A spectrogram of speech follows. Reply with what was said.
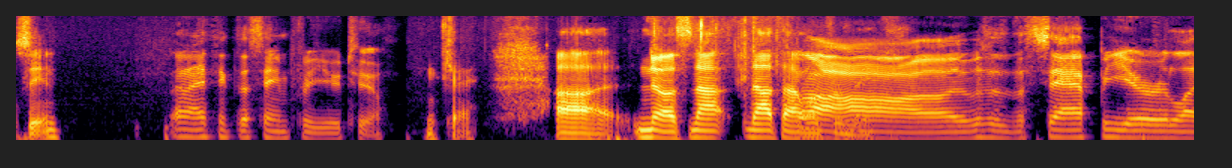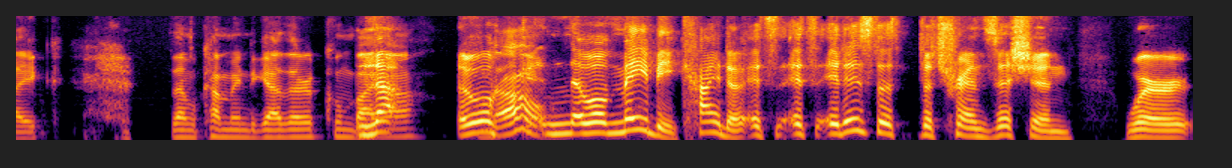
scene. and I think the same for you too. Okay. Uh no, it's not not that one for me. Oh, it was the sappier like them coming together, kumbaya. Well, No. no, well, maybe kind of. It's it's it is the the transition where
